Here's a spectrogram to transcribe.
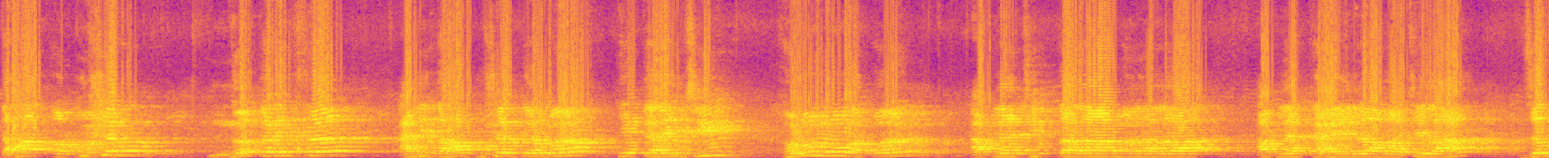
दहा अकुशल न करायचं आणि दहा कुशल कर्म हे करायची. हळूहळू आपण आपल्या चित्ताला मनाला आपल्या कायला वाचेला जर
